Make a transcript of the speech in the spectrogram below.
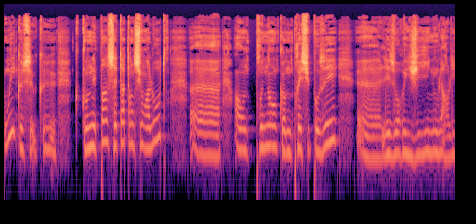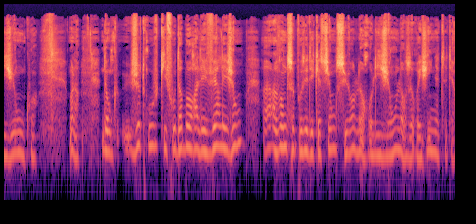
oui, que ce, que qu'on n'ait pas cette attention à l'autre euh, en prenant comme présupposé les origines ou la religion, quoi. Voilà. Donc, je trouve qu'il faut d'abord aller vers les gens euh, avant de se poser des questions sur leur religion, leurs origines, etc.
